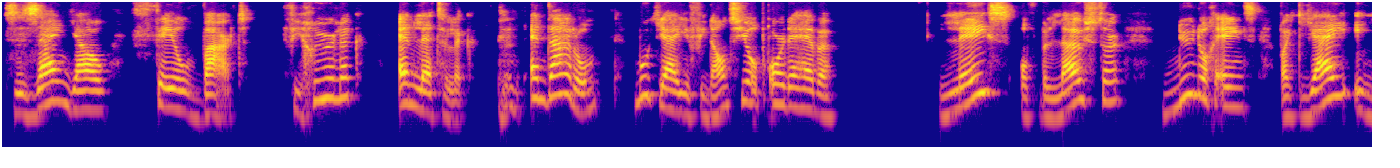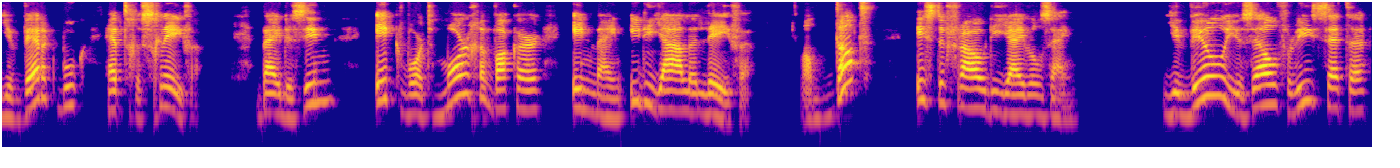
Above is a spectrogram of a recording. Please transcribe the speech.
Ze zijn jou veel waard, figuurlijk en letterlijk. En daarom moet jij je financiën op orde hebben. Lees of beluister nu nog eens wat jij in je werkboek hebt geschreven. Bij de zin: Ik word morgen wakker in mijn ideale leven. Want dat is de vrouw die jij wil zijn. Je wil jezelf resetten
